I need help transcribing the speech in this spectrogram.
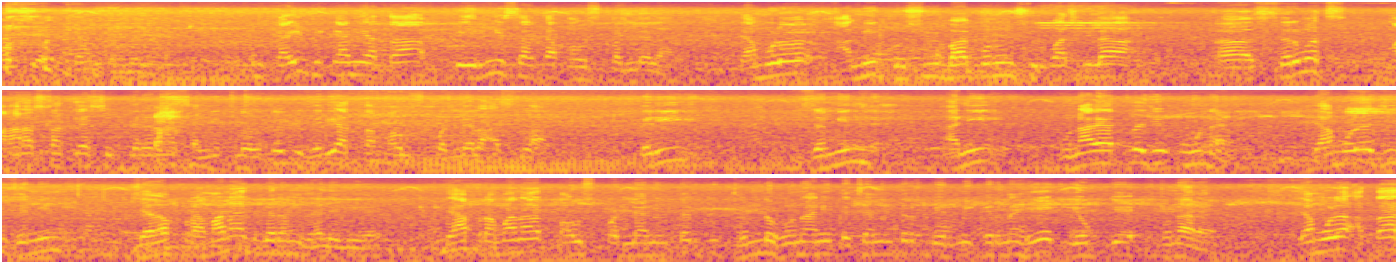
पाऊस या ठिकाणी पडलेला आहे. पण काही ठिकाणी आता पेरणीसारखा पाऊस पडलेला आहे. त्यामुळं आम्ही कृषी विभाग म्हणून सुरुवातीला सर्वच महाराष्ट्रातल्या शेतकऱ्यांना सांगितलं होतं की जरी आत्ता पाऊस पडलेला असला तरी जमीन आणि उन्हाळ्यातलं जे ऊन आहे त्यामुळं जी जमीन ज्या प्रमाणात गरम झालेली आहे त्या प्रमाणात पाऊस पडल्यानंतर ती थंड होणं आणि त्याच्यानंतर पेरणी करणं हे योग्य होणार आहे. त्यामुळं आता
